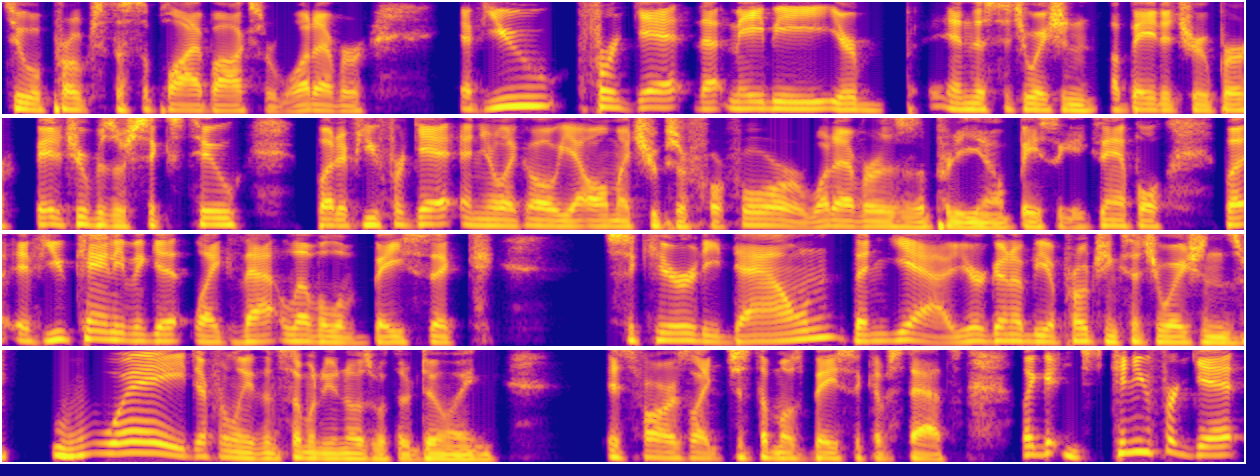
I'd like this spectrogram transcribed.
to approach the supply box or whatever. If you forget that maybe you're in this situation a beta trooper, beta troopers are six two, but if you forget and you're like, oh yeah, all my troops are four four or whatever, this is a pretty you know basic example. But if you can't even get like that level of basic security down, then yeah, you're going to be approaching situations way differently than someone who knows what they're doing as far as like just the most basic of stats. Like, can you forget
